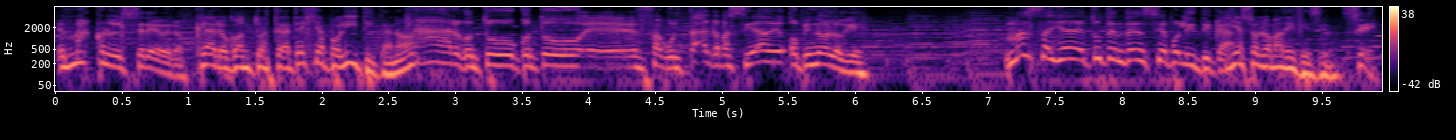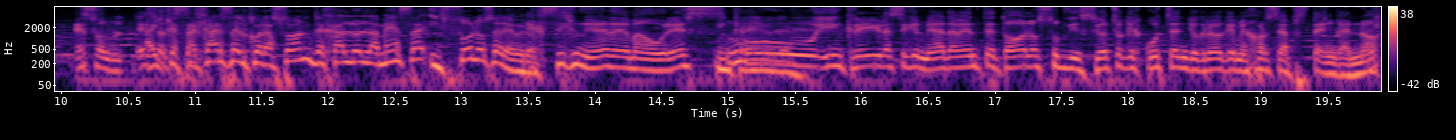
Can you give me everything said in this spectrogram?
es más con el cerebro. Claro, con tu estrategia política, ¿no? Claro, con tu, con tu eh, facultad, capacidad de opinólogo. Más allá de tu tendencia política. Y eso es lo más difícil. Sí, eso, eso Hay que exige- sacarse el corazón, dejarlo en la mesa y solo cerebro. Exige un nivel de madurez Increíble. uh, increíble, así que inmediatamente todos los sub-18 que escuchan, yo creo que mejor se abstengan, ¿no? Es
